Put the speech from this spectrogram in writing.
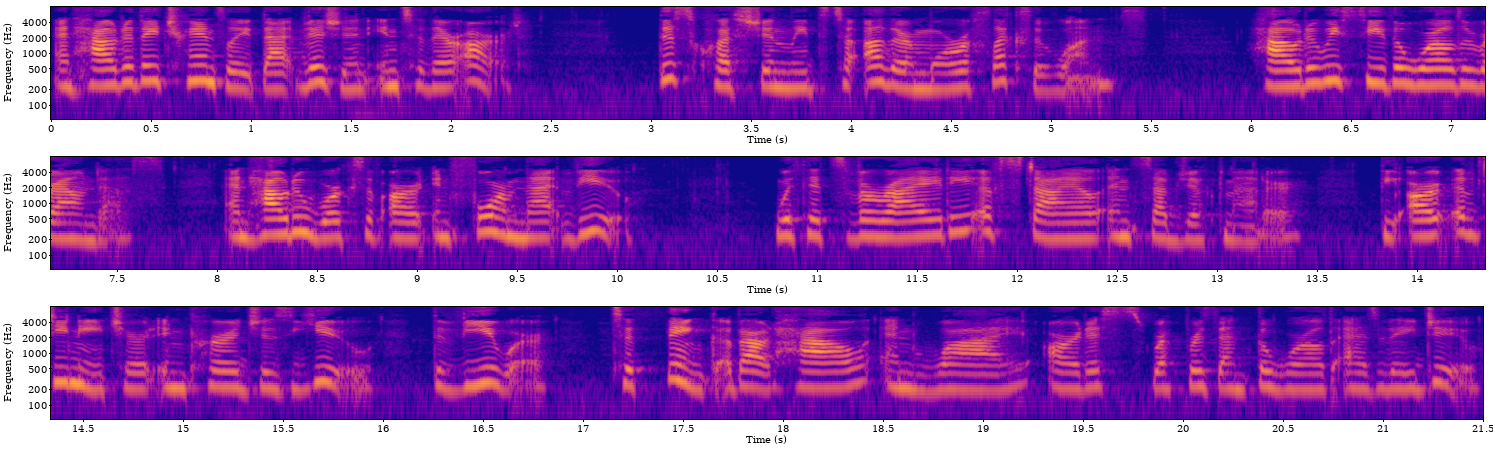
and how do they translate that vision into their art? This question leads to other more reflexive ones. How do we see the world around us, and how do works of art inform that view? With its variety of style and subject matter, the art of denatured encourages you, the viewer, to think about how and why artists represent the world as they do,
